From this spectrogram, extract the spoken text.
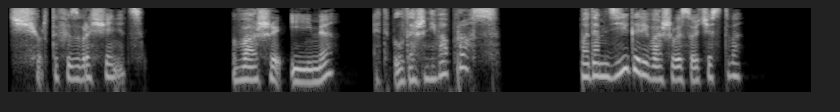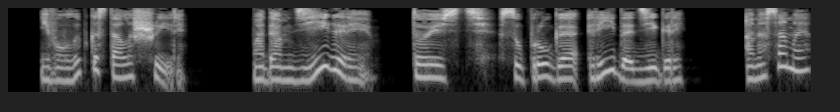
Чёртов извращенец. «Ваше имя?» Это был даже не вопрос. «Мадам Дигори, ваше высочество». Его улыбка стала шире. «Мадам Дигори, то есть супруга Рида Дигори. Она самая.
